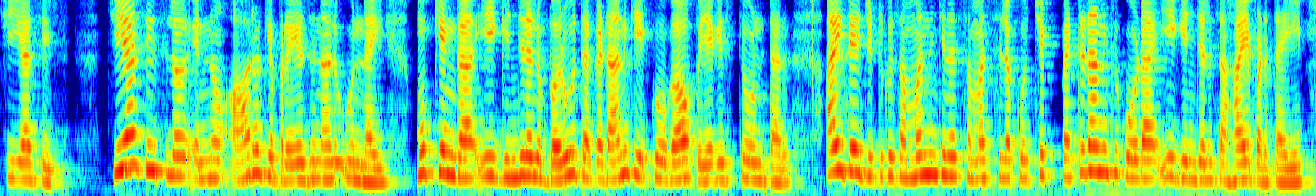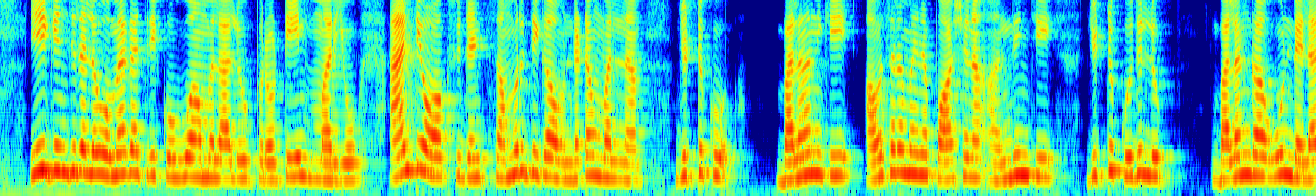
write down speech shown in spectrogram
చియా సీడ్స్. చియా సీడ్స్లో ఎన్నో ఆరోగ్య ప్రయోజనాలు ఉన్నాయి. ముఖ్యంగా ఈ గింజలను బరువు తగ్గడానికి ఎక్కువగా ఉపయోగిస్తూ ఉంటారు. అయితే జుట్టుకు సంబంధించిన సమస్యలకు చెక్ పెట్టడానికి కూడా ఈ గింజలు సహాయపడతాయి. ఈ గింజలలో ఒమేగా త్రీ కొవ్వు ఆమ్లాలు ప్రోటీన్ మరియు యాంటీ ఆక్సిడెంట్స్ సమృద్ధిగా ఉండటం వలన జుట్టుకు బలానికి అవసరమైన పోషణ అందించి జుట్టు కుదుళ్ళు బలంగా ఉండేలా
